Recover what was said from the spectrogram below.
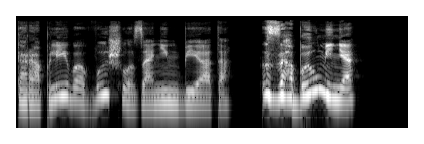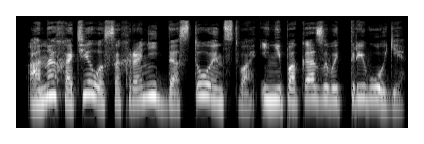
Торопливо вышла за ним Биата. «Забыл меня?» Она хотела сохранить достоинство и не показывать тревоги,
